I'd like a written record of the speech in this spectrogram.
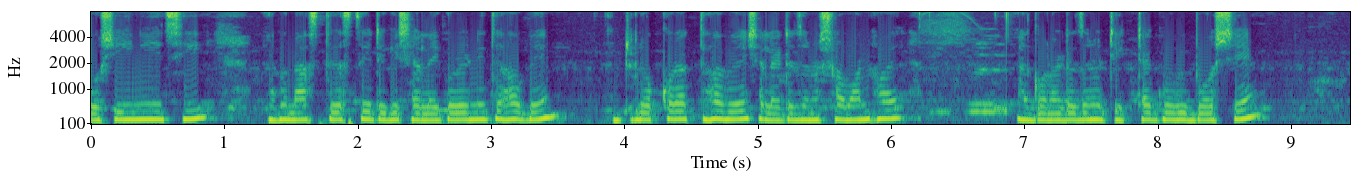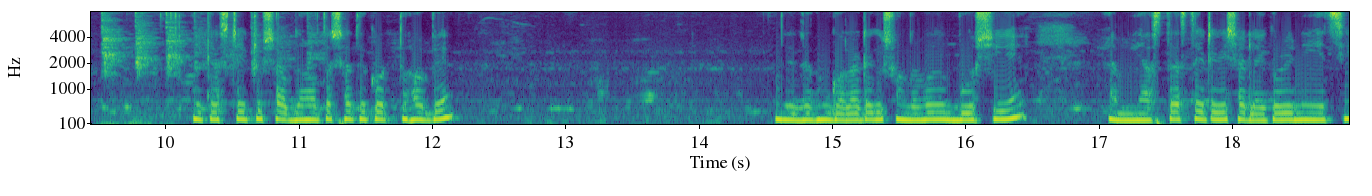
বসিয়ে নিয়েছি। এখন আস্তে আস্তে এটাকে সেলাই করে নিতে হবে। একটু লক্ষ্য রাখতে হবে, সেলাইটা যেন সমান হয় আর গলাটা যেন ঠিকঠাকভাবে বসে। এই কাজটা একটু সাবধানতার সাথে করতে হবে। যে দেখুন, গলাটাকে সুন্দরভাবে বসিয়ে আমি আস্তে আস্তে এটাকে সেলাই করে নিয়েছি।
